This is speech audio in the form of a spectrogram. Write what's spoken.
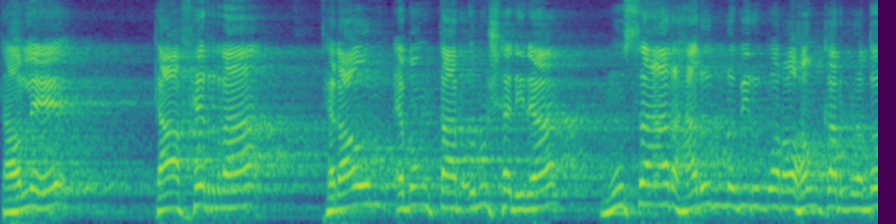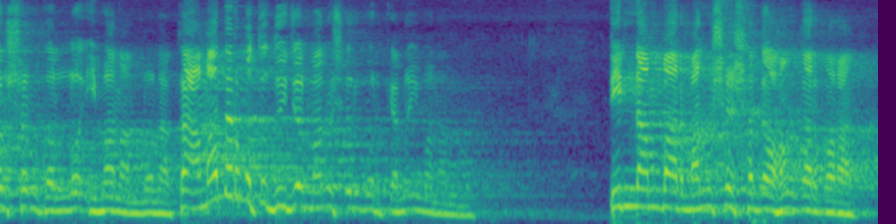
তাহলে কাফেররা ফেরাউন এবং তার অনুসারীরা মুসা আর হারুন নবীর উপর অহংকার প্রদর্শন করল ইমান আনলো না। তা আমাদের মতো দুইজন মানুষের উপর কেন ইমান আনলো? তিন নাম্বার মানুষের সাথে অহংকার করা।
